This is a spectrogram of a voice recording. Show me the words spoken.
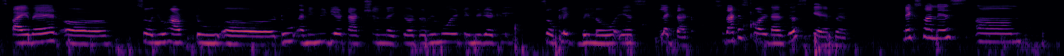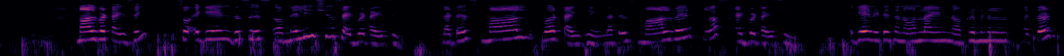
spyware. Uh, so you have to uh, do an immediate action like you have to remove it immediately. So click below yes like that. So that is called as your scareware. Next one is um, malvertising. So again this is a malicious advertising that is malvertising. That is malware plus advertising. Again it is an online uh, criminal method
